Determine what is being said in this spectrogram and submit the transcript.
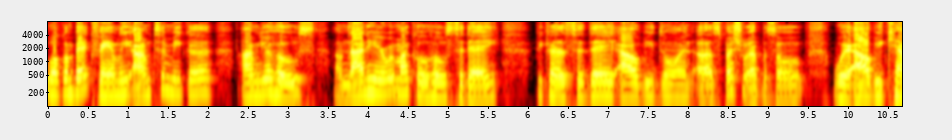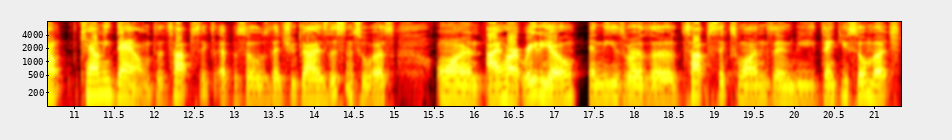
Welcome back, family. I'm Tamika. I'm your host. I'm not here with my co host today because today I'll be doing a special episode where I'll be count counting down the top six episodes that you guys listen to us on iHeartRadio. And these were the top six ones. And we thank you so much.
